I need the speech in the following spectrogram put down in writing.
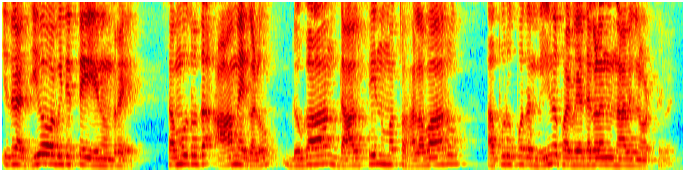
ಇದರ ಜೀವ ವೈವಿಧ್ಯತೆ ಏನು ಸಮುದ್ರದ ಆಮೆಗಳು ಡುಗಾನ್ ಡಾಲ್ಫಿನ್ ಮತ್ತು ಹಲವಾರು ಅಪರೂಪದ ಮೀನು ಪ್ರಭೇದಗಳನ್ನು ನಾವಿಲ್ಲಿ ನೋಡ್ತೇವೆ.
